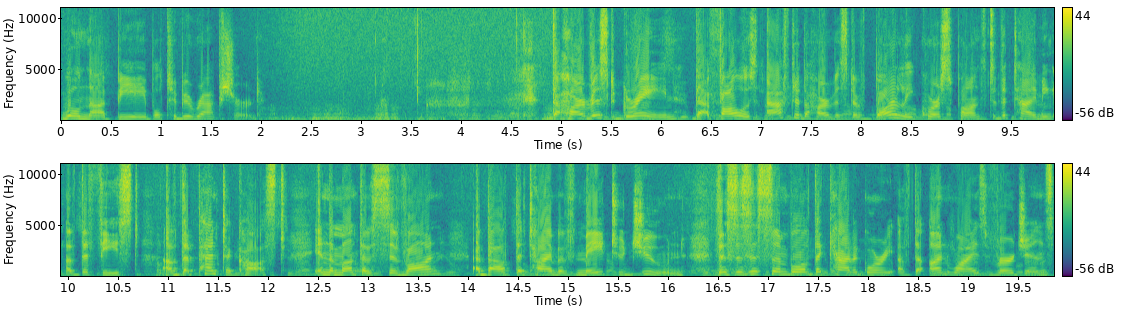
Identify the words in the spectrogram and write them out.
will not be able to be raptured. The harvest grain that follows after the harvest of barley corresponds to the timing of the feast of the Pentecost in the month of Sivan, about the time of May to June. This is a symbol of the category of the unwise virgins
